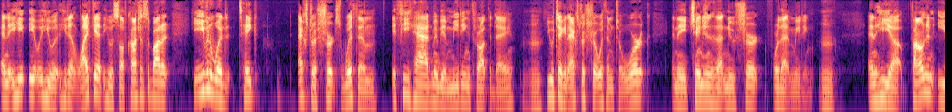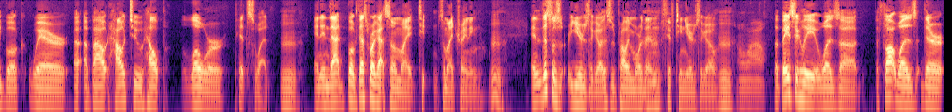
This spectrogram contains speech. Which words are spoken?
and he he he, he didn't like it. He was self conscious about it. He even would take extra shirts with him if he had maybe a meeting throughout the day. He would take an extra shirt with him to work, and then he'd change into that new shirt for that meeting and he uh, found an ebook where uh, about how to help lower pit sweat. Mm. And in that book, that's where I got some of my t- some of my training. And this was years ago. This was probably more than 15 years ago. Oh wow. But basically, it was uh, the thought was there,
